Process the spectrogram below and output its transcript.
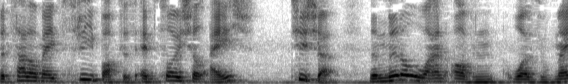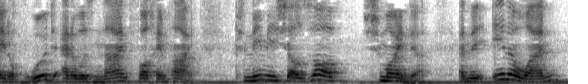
Betzalel made three boxes, and Shel Aish, Tisha. The middle one of was made of wood, and it was nine fochim high. Pnimi Shel Zov, Shmoina. And the inner one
